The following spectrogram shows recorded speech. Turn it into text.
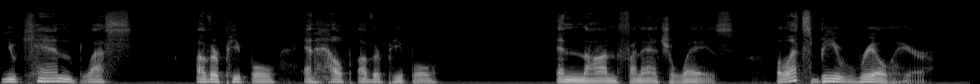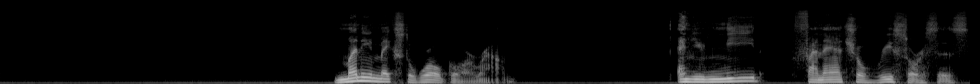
You can bless other people and help other people in non financial ways. But let's be real here. Money makes the world go around. And you need financial resources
